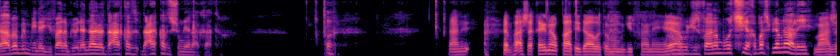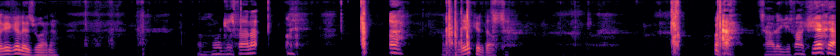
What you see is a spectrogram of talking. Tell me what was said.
تچێتەوە معاشێکی معاشێکەمە ناو دەستمەوە قەرزارە گشتی خەڵکە گابم ببینە گیرفانە بوێنە ناوێت دعای قەرزشم لێ ناکاتەوە ینی باشەقەی ناو قاتی داوەتەوە من گیرفانەی هەیە هەموو گیرفانم بۆ چییە خە بەس پێم ناڵێ معژەکەی گەلە جوانە هەموو گیرفانە لێ کردەوە چاو لە گیرفان کیەکە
